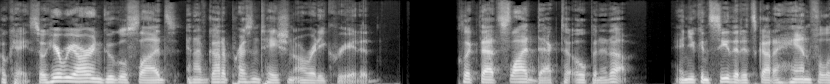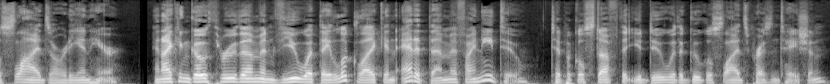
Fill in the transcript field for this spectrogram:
Okay, so here we are in Google Slides, and I've got a presentation already created. Click that slide deck to open it up, and you can see that it's got a handful of slides already in here. And I can go through them and view what they look like and edit them if I need to. Typical stuff that you do with a Google Slides presentation.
